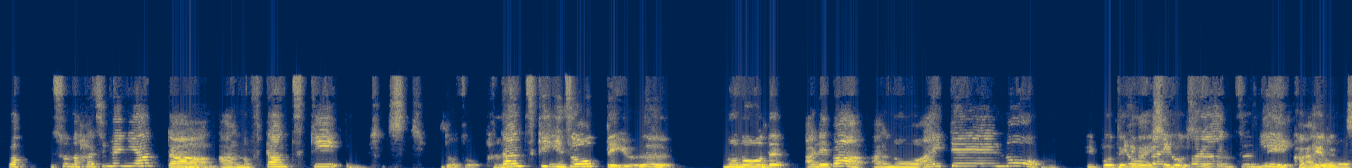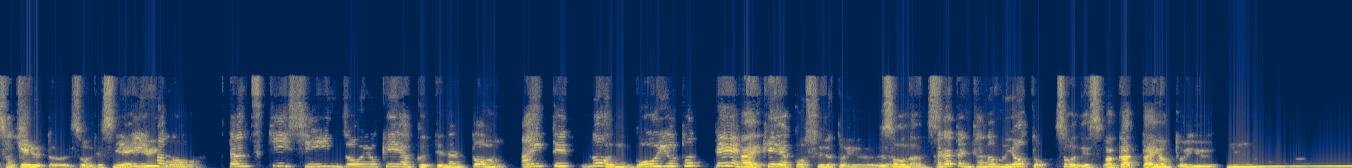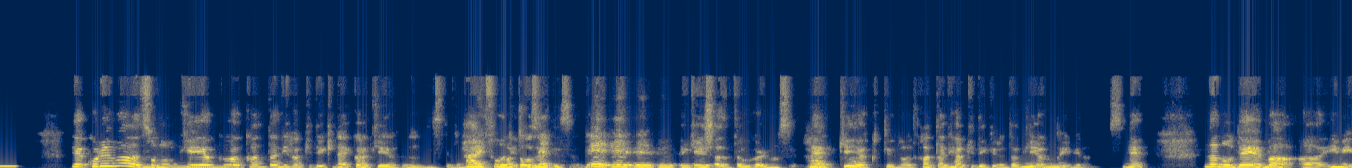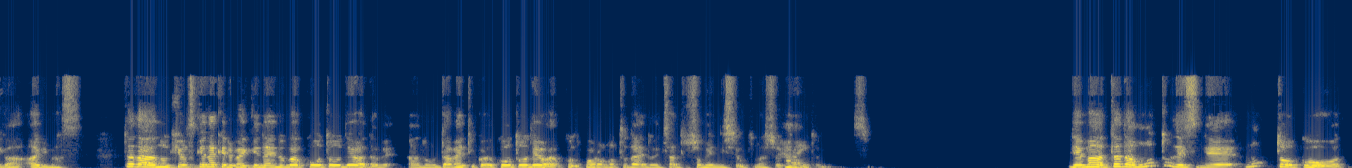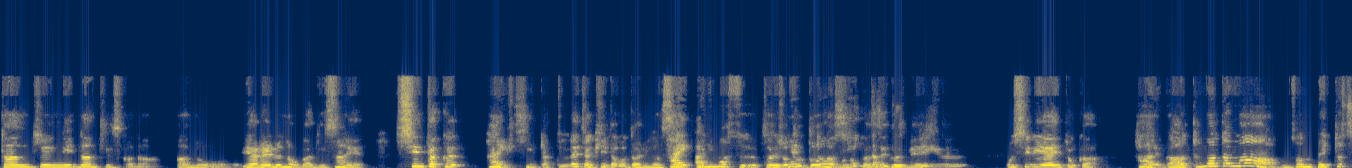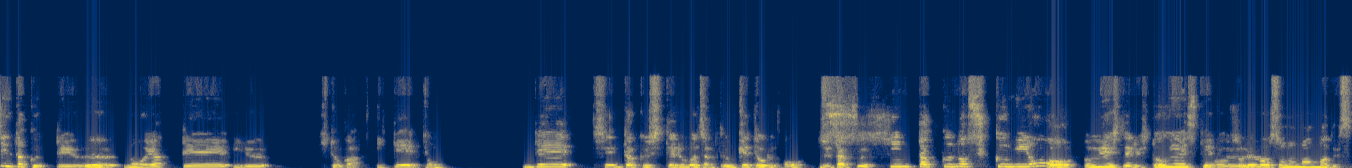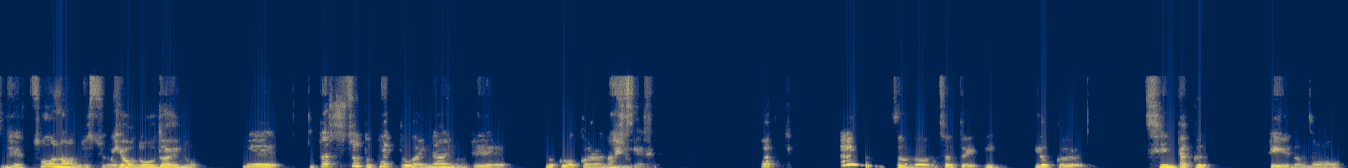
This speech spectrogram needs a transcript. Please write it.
まあ、その初めにあった、うんあの、負担付き、どうぞ、うん負担付き遺贈っていうものであれば、あの、相手の一方的了な意思表示だかららずにに、かける。かけるというそうですね。で、遺言今のを。負担付き死因贈与契約ってなると、うん相手の合意を取ってはい契約をするという、そうなんですあ。なたに頼むよと。そうです。分かったよという。で、これは、そのうん契約は簡単に破棄できないから契約なんですけども。はい、そうまあ当ですね。然ですよね。ええ、ええ、え。経営者だったらわかりますよねはい。契約っていうのは簡単に破棄できるんだ契約の意味なんですね。なので、まあ、あ意味があります。ただ、あの、気をつけなければいけないのが、口頭ではダメ、あの、ダメっていうか、口頭では心もとないので、ちゃんと書面にしておきましょうということになります。で、まあ、ただ、もっとですね、もっとこう、単純に、なんていうんですかな、あの、やれるのがですはね、信託。はい、信託。えちゃん聞いたことあります？はい、あります。じゃあちょっとどんなものか説明してお知り合いとか。はい、が、たまたまう、んそのペット信託っていうのをやっている人がいて、で、信託してる方じゃなくて、受け取る方、受託信託の仕組みをを運営してる人。運営してる。うんそれはそのまんまですね。そうなんですよ。今日のお題の。で、私ちょっとペットがいないので、よくわからないです。その、ちょっといよく、信託っていうのも、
